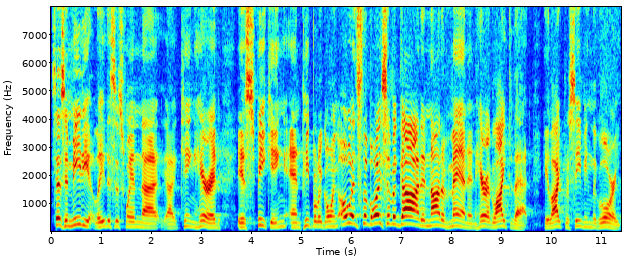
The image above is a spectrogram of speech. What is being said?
says immediately, this is when uh, uh, King Herod is speaking, and people are going, Oh, it's the voice of a God and not of man. And Herod liked that. He liked receiving the glory.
